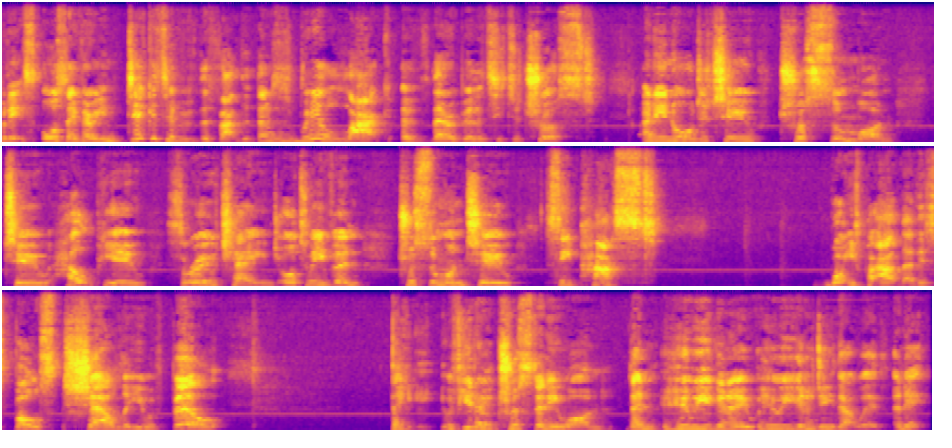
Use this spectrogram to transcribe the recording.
But it's also very indicative of the fact that there's a real lack of their ability to trust. And in order to trust someone to help you through change or to even trust someone to see past what you've put out there, this false shell that you have built, they if you don't trust anyone, then who are you gonna who are you gonna do that with? And it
